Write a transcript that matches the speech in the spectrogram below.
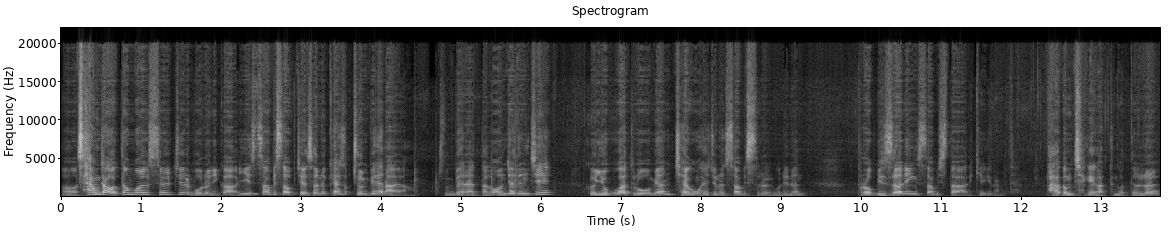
어, 사용자가 어떤 걸 쓸지를 모르니까 이 서비스 업체에서는 계속 준비해놔요. 준비해놨다가 언제든지 그 요구가 들어오면 제공해주는 서비스를 우리는 프로비저닝 서비스다 이렇게 얘기를 합니다. 과금 체계 같은 것들을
